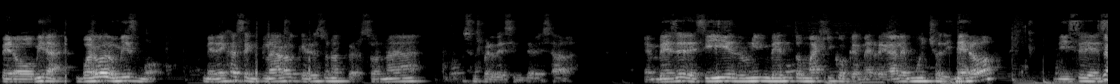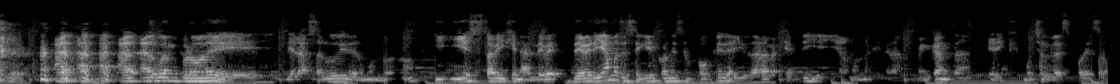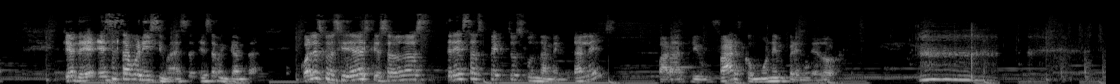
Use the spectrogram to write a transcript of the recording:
pero mira, vuelvo a lo mismo. Me dejas en claro que eres una persona súper desinteresada. En vez de decir un invento mágico que me regale mucho dinero, dices eh, algo en pro de, la salud y del mundo, ¿no? Y, eso está bien genial. deberíamos de seguir con ese enfoque de ayudar a la gente y, al mundo en general. Me encanta, Eric. Muchas gracias por eso. Fíjate, esa está buenísima, esa, me encanta. ¿Cuáles consideras que son los tres aspectos fundamentales para triunfar como un emprendedor?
